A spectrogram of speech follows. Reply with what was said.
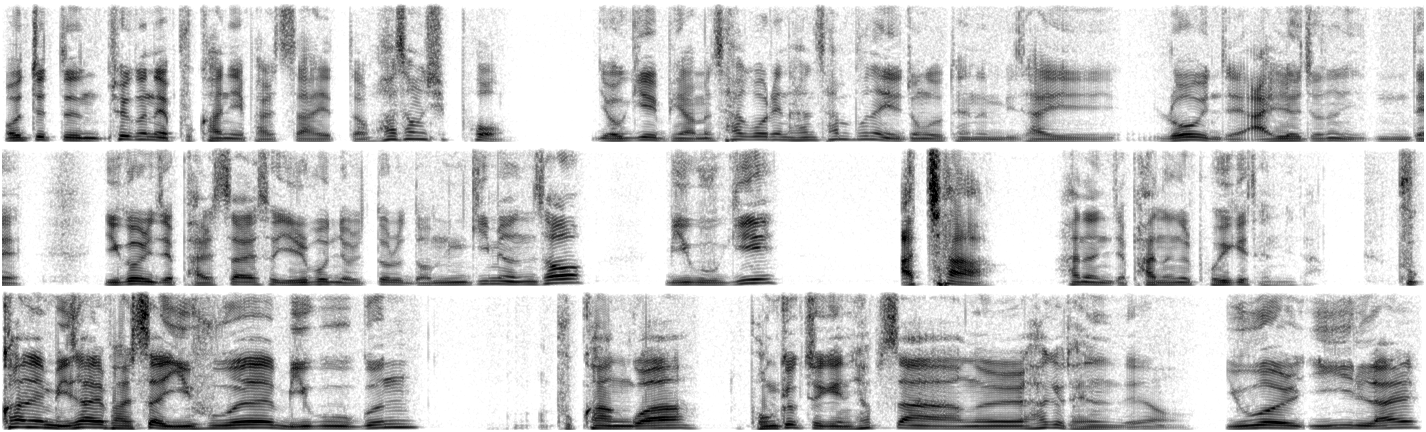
어쨌든 최근에 북한이 발사했던 화성 10호 여기에 비하면 사거리는 한 3분의 1 정도 되는 미사일로 이제 알려져는 있는데 이걸 이제 발사해서 일본 열도를 넘기면서 미국이 아차 하는 이제 반응을 보이게 됩니다. 북한의 미사일 발사 이후에 미국은 북한과 본격적인 협상을 하게 되는데요. 6월 2일 날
